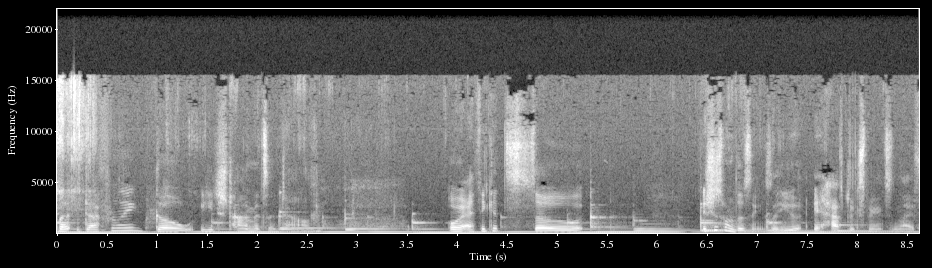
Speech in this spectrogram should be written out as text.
But definitely go each time it's in town. Or I think it's so. It's just one of those things that you it have to experience in life.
